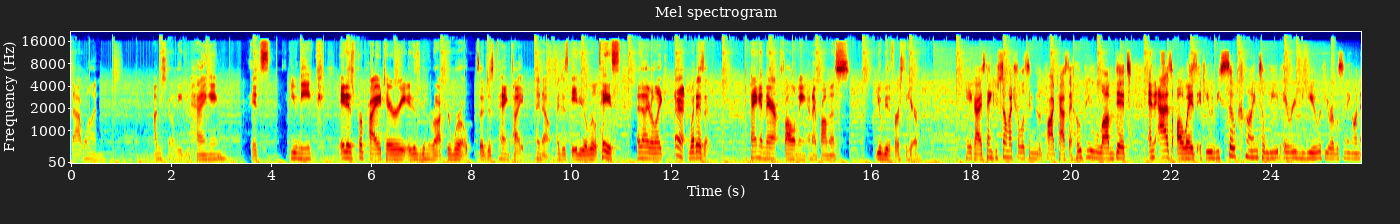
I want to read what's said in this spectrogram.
that one. I'm just going to leave you hanging. It's unique. It is proprietary. It is going to rock your world. So just hang tight. I know. I just gave you a little taste and now you're like, eh, what is it? Hang in there, follow me, and I promise you'll be the first to hear. Hey guys, thank you so much for listening to the podcast. I hope you loved it. And as always, if you would be so kind to leave a review if you are listening on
